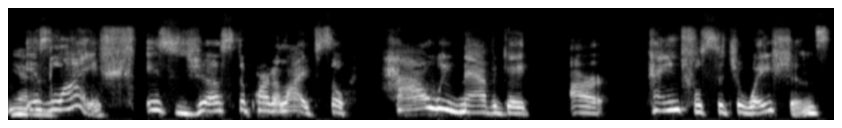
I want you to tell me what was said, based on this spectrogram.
Yeah. is life. It's just a part of life. So, how we navigate our painful situations,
